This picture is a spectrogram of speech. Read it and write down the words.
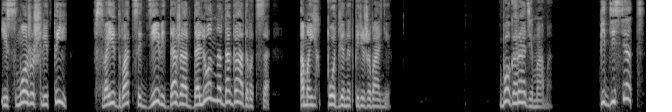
И сможешь ли ты в свои двадцать девять даже отдаленно догадываться о моих подлинных переживаниях? Бога ради, мама, пятьдесят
